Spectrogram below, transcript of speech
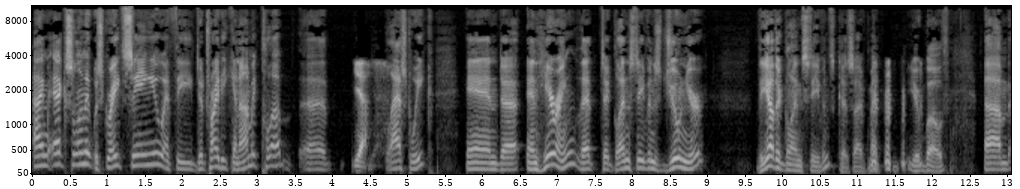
I'm excellent. It was great seeing you at the Detroit Economic Club. Uh, yes. Last week, and uh, and hearing that uh, Glenn Stevens Jr., the other Glenn Stevens, because I've met you both, um,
